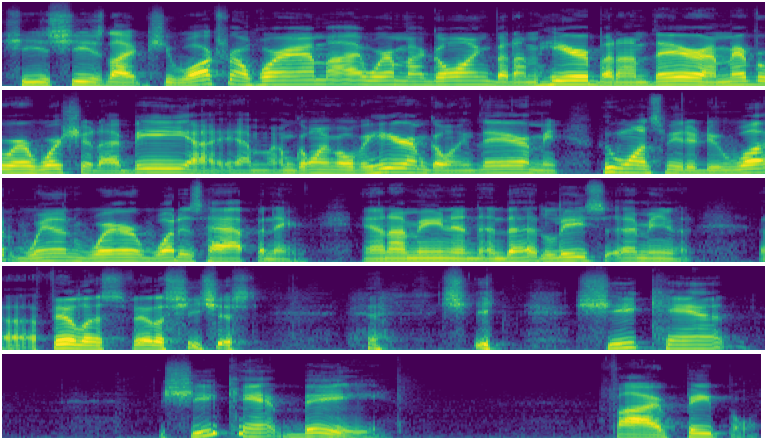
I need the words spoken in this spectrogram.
She's she's like she walks around. Where am I? Where am I going? But I'm here. But I'm there. I'm everywhere. Where should I be? I, am I'm going over here. I'm going there. I mean, who wants me to do what? When? Where? What is happening? And I mean, and and that Lisa. I mean, uh, Phyllis. Phyllis. She just she she can't she can't be five people,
